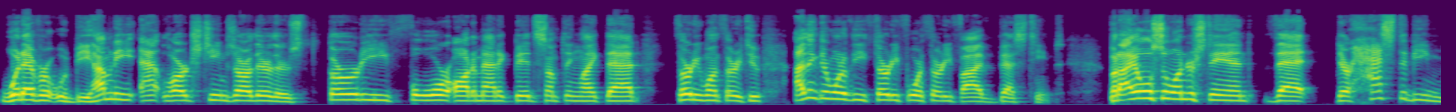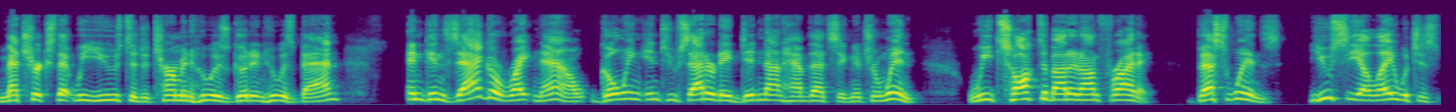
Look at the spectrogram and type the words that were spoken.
whatever it would be. How many at large teams are there? There's 34 automatic bids, something like that, 31, 32. I think they're one of the 34, 35 best teams. But I also understand that there has to be metrics that we use to determine who is good and who is bad. And Gonzaga right now, going into Saturday, did not have that signature win. We talked about it on Friday. Best wins UCLA, which is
